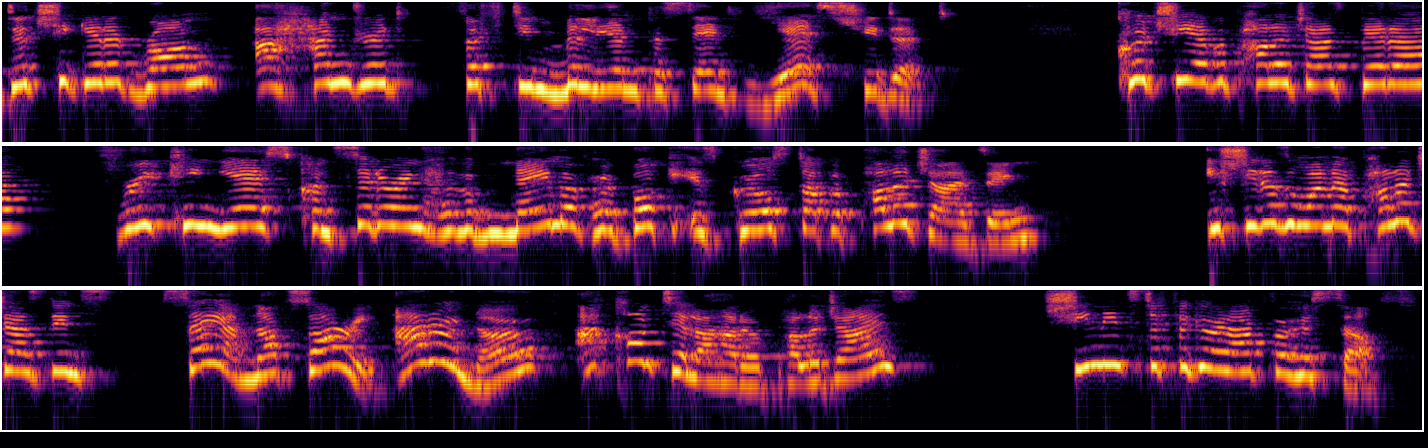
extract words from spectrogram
did she get it wrong? A hundred fifty million percent. Yes, she did. Could she have apologized better? Freaking yes, considering her, the name of her book is Girl Stop Apologizing. If she doesn't want to apologize, then say, I'm not sorry. I don't know. I can't tell her how to apologize. She needs to figure it out for herself.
